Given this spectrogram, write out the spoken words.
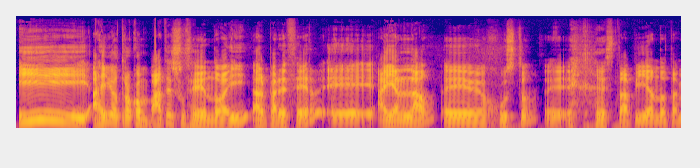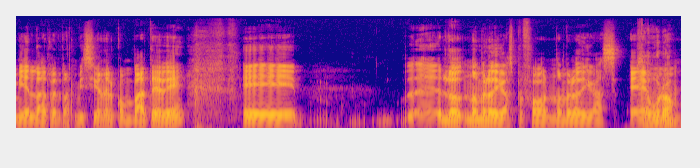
Y hay otro combate sucediendo ahí, al parecer. Eh, ahí al lado, eh, justo. está pillando también la retransmisión, el combate de. lo- no me lo digas, por favor, no me lo digas. Eh, ¿Seguro?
